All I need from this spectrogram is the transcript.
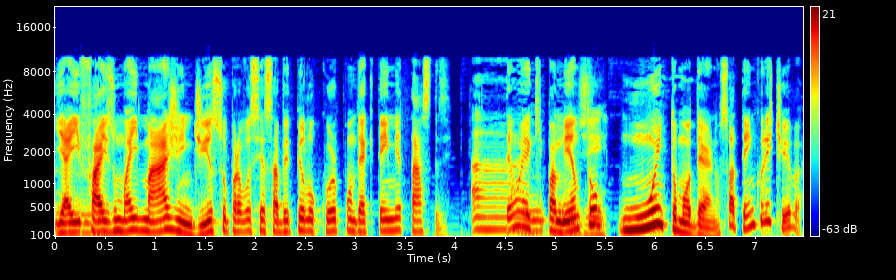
E aí faz uma imagem disso para você saber pelo corpo onde é que tem metástase. Ah, então é um equipamento entendi. muito moderno, só tem em Curitiba.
